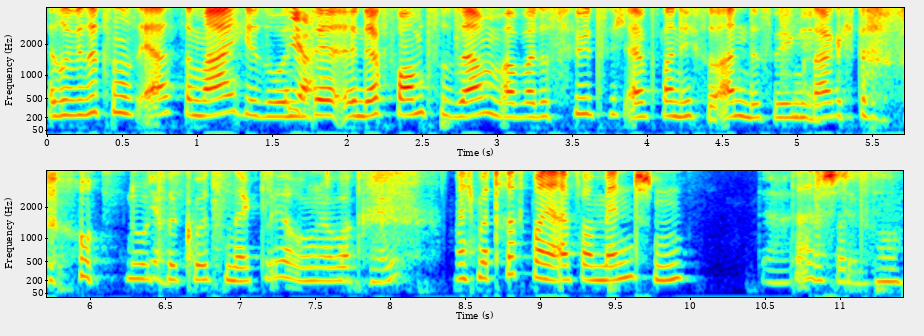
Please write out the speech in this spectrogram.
also wir sitzen das erste Mal hier so in, Ja. der, in der Form zusammen, aber das fühlt sich einfach nicht so an. Deswegen Nee. sage ich das so nur Ja. zur kurzen Erklärung. Aber Okay. manchmal trifft man ja einfach Menschen. Da, Das das, stimmt. so.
